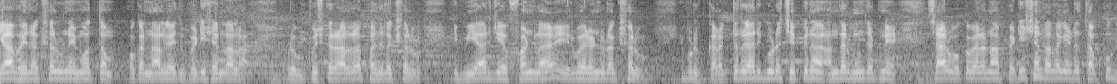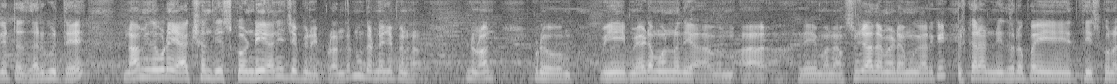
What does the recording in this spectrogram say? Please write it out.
యాభై లక్షలు ఉన్నాయి మొత్తం ఒక నాలుగైదు పెటిషన్లలో. ఇప్పుడు పుష్కరాలలో పది లక్షలు. ఈ బీఆర్జీఎఫ్ ఫండ్లో ఇరవై రెండు లక్షలు. ఇప్పుడు కలెక్టర్ గారికి కూడా చెప్పిన అందరి ముందటనే సార్ ఒకవేళ నా పెటిషన్ అలాగే తప్పు గిట్ట జరిగితే నా మీద కూడా యాక్షన్ తీసుకోండి అని చెప్పిన. ఇప్పుడు అందరి ముందటనే చెప్పిన. ఇప్పుడు మీ మేడం ఉన్నది అదే మన సుజాత మేడం గారికి పుష్కర నిధులపై తీసుకున్న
